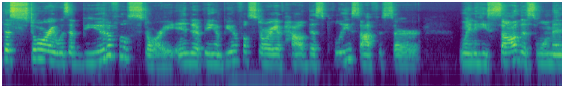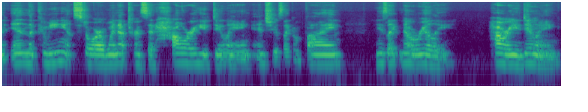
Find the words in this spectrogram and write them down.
the story was a beautiful story. It ended up being a beautiful story of how this police officer, when he saw this woman in the convenience store, went up to her and said, How are you doing? And she was like, I'm fine. And he's like, No, really. How are you doing?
